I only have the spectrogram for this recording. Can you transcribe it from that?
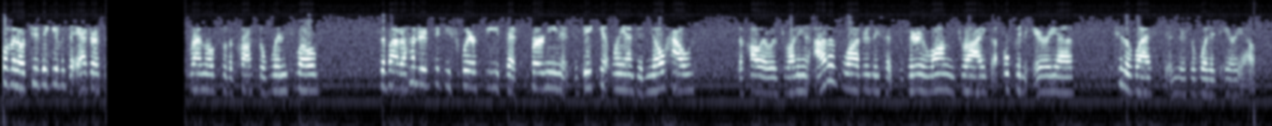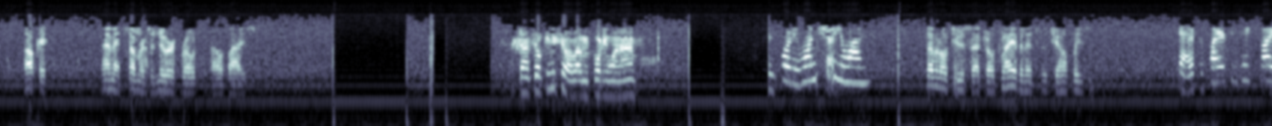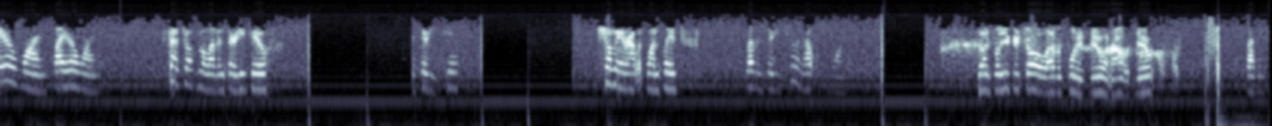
1102, they gave us the address of Reynolds with across the Winslow. It's about 150 square feet that's burning. It's vacant land and no house. The caller was running out of water. They said it's a very long drive, open area to the west, and there's a wooded area. Okay. I'm at Summers and Newark Road, I'll advise. Central, can you show 1141 on? 41, show you on. 1102 Central. Can I have an incident channel, please? Yeah, if the fire can take fire one, fire one. Central from 1132. 32. Show me a route with one, please. 1132 and route with one. Central, you can show 1122 and route with 2. 11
